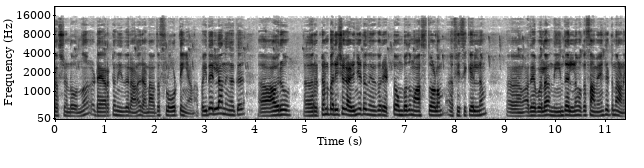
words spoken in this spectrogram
ടെസ്റ്റ് ഉണ്ട്. ഒന്ന് ഡയറക്റ്റ് നീന്തലാണ് രണ്ടാമത്തെ ഫ്ലോട്ടിംഗ് ആണ്. അപ്പോൾ ഇതെല്ലാം നിങ്ങൾക്ക് ആ ഒരു റിട്ടേൺ പരീക്ഷ കഴിഞ്ഞിട്ട് നിങ്ങൾക്ക് ഒരു എട്ട് ഒമ്പത് മാസത്തോളം ഫിസിക്കലിനും അതേപോലെ നീന്തലിനും ഒക്കെ സമയം കിട്ടുന്നതാണ്.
